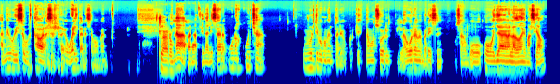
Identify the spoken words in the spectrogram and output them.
a mí me hubiese gustado abrazarlos de vuelta en ese momento. Claro. Y nada, para finalizar, uno escucha un último comentario, porque estamos sobre la hora, me parece. O sea, o, ya he hablado demasiado.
